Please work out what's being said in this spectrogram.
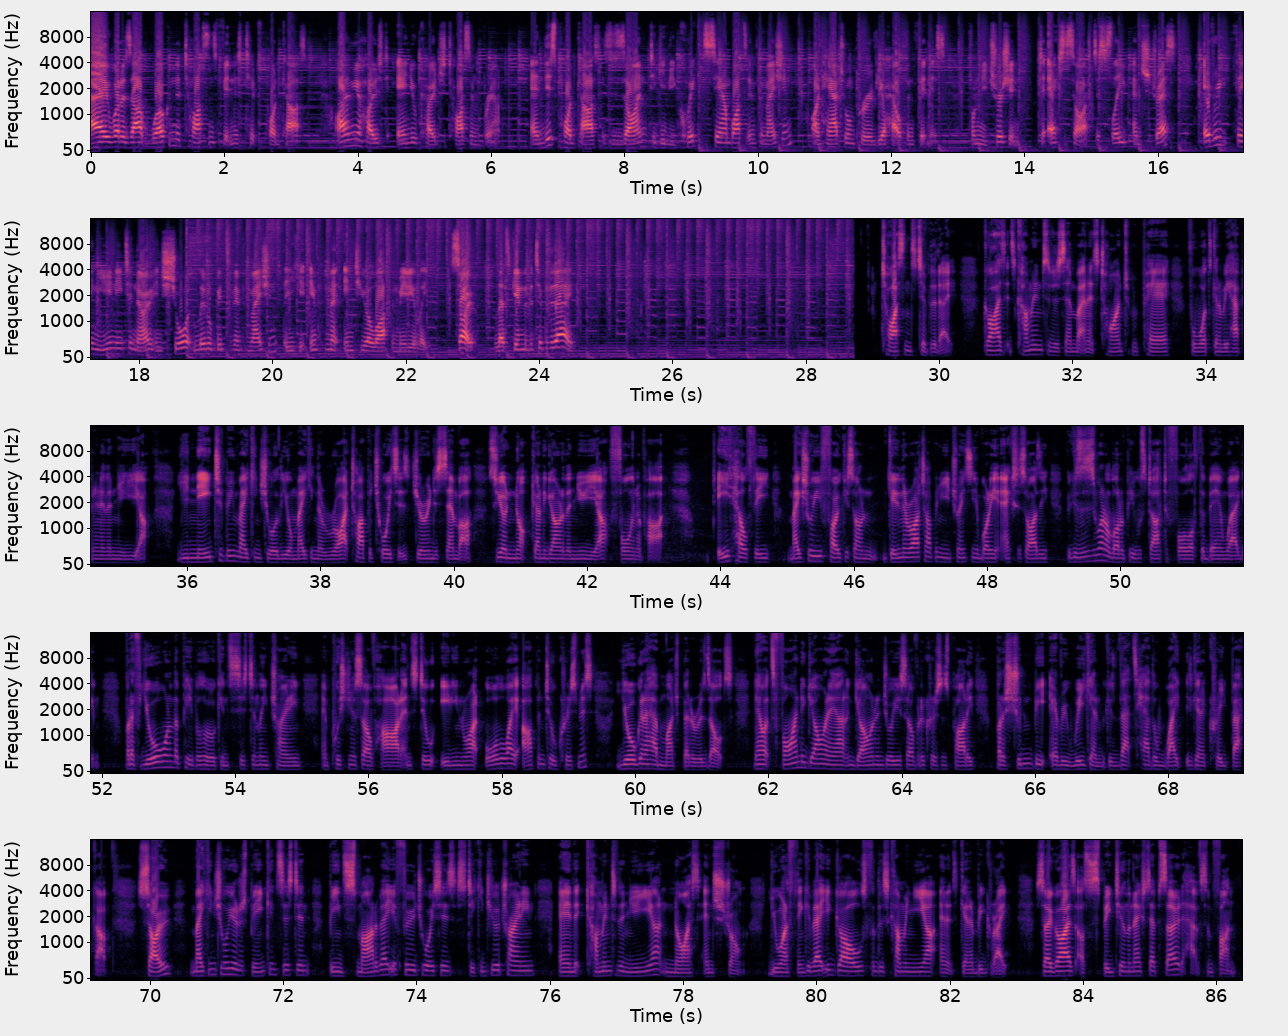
Hey, what is up? Welcome to Tyson's Fitness Tips Podcast. I am your host and your coach, Tyson Brown, and this podcast is designed to give you quick soundbites information on how to improve your health and fitness. From nutrition to exercise to sleep and stress, everything you need to know in short little bits of information that you can implement into your life immediately. So, let's get into the tip of the day. Tyson's tip of the day. Guys, it's coming into December and it's time to prepare for what's going to be happening in the new year. You need to be making sure that you're making the right type of choices during December so you're not going to go into the new year falling apart eat healthy, make sure you focus on getting the right type of nutrients in your body and exercising because this is when a lot of people start to fall off the bandwagon. But if you're one of the people who are consistently training and pushing yourself hard and still eating right all the way up until Christmas, you're going to have much better results. Now, it's fine to go out and go and enjoy yourself at a Christmas party, but it shouldn't be every weekend because that's how the weight is going to creep back up. So, making sure you're just being consistent, being smart about your food choices, sticking to your training, and come into the new year nice and strong. You want to think about your goals for this coming year, and it's going to be great. So, guys, I'll speak to you in the next episode. Have some fun.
